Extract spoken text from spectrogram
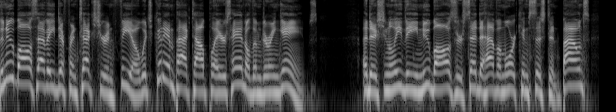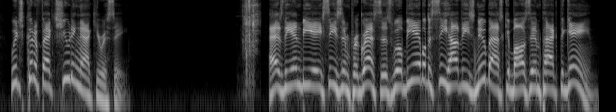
The new balls have a different texture and feel, which could impact how players handle them during games. Additionally, the new balls are said to have a more consistent bounce, which could affect shooting accuracy. As the NBA season progresses, we'll be able to see how these new basketballs impact the game.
